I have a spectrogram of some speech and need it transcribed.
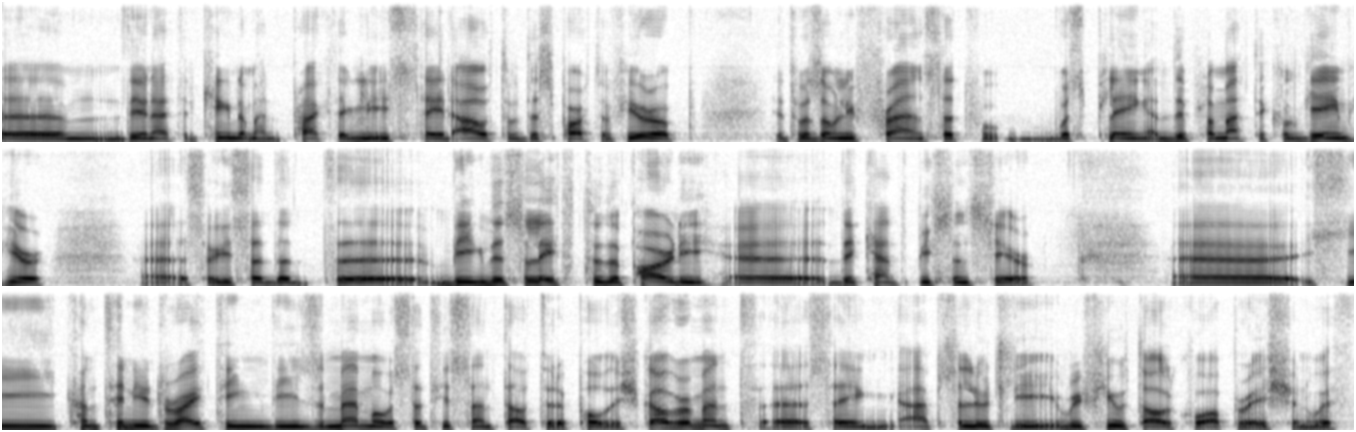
um, the United Kingdom had practically stayed out of this part of Europe. It was only France that was playing a diplomatical game here. Uh, so he said that uh, being this late to the party, uh, they can't be sincere. Uh, he continued writing these memos that he sent out to the Polish government, saying absolutely refute all cooperation with,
